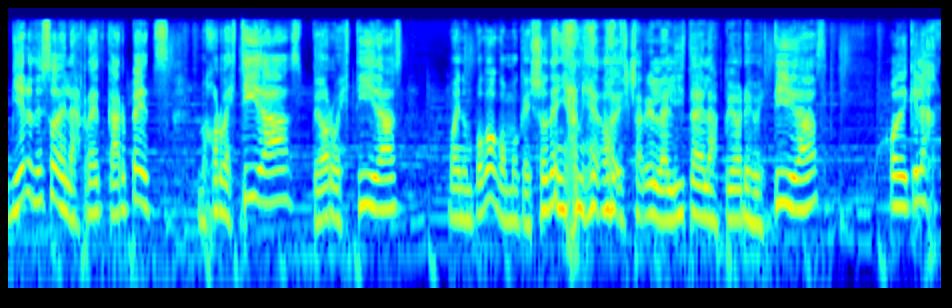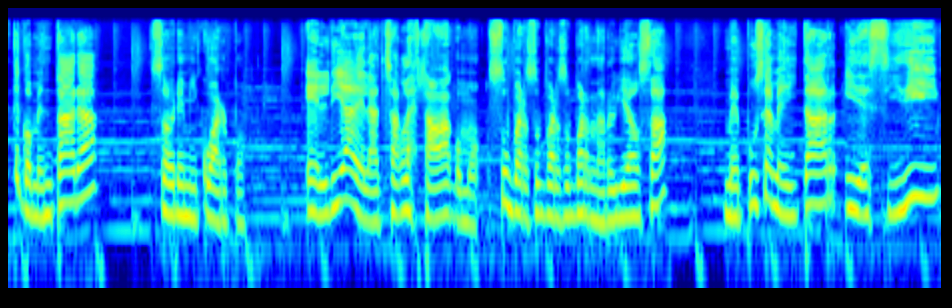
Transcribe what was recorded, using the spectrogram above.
¿Vieron eso de las red carpets? Mejor vestidas, peor vestidas. Bueno, un poco como que yo tenía miedo de estar en la lista de las peores vestidas. O de que la gente comentara sobre mi cuerpo el día de la charla estaba como súper, súper, súper nerviosa. Me puse a meditar y decidí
